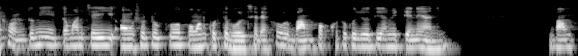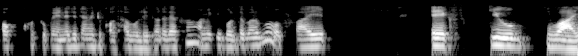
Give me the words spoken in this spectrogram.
এখন তুমি তোমার যেই অংশটুকু প্রমাণ করতে বলছে, দেখো, ওর বাম পক্ষটুকু যদি আমি টেনে আনি, বাম পক্ষটুকু এনে যদি আমি একটু কথা বলি, তাহলে দেখো, আমি কি বলতে পারব? Five x cube y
